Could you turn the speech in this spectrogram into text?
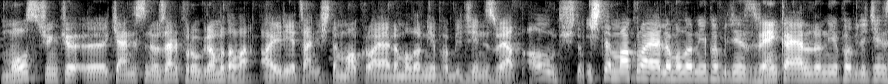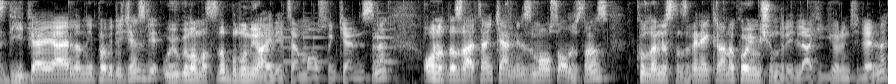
mouse. Çünkü e, kendisinin özel programı da var. Ayrıyeten işte makro ayarlamalarını yapabileceğiniz veya Aa, düştüm. İşte makro ayarlamalarını yapabileceğiniz, renk ayarlarını yapabileceğiniz, DPI ayarlarını yapabileceğiniz bir uygulaması da bulunuyor ayrıyeten mouse'un kendisinin. Onu da zaten kendiniz mouse alırsanız kullanırsınız. Ben ekrana koymuşumdur illaki görüntülerini.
